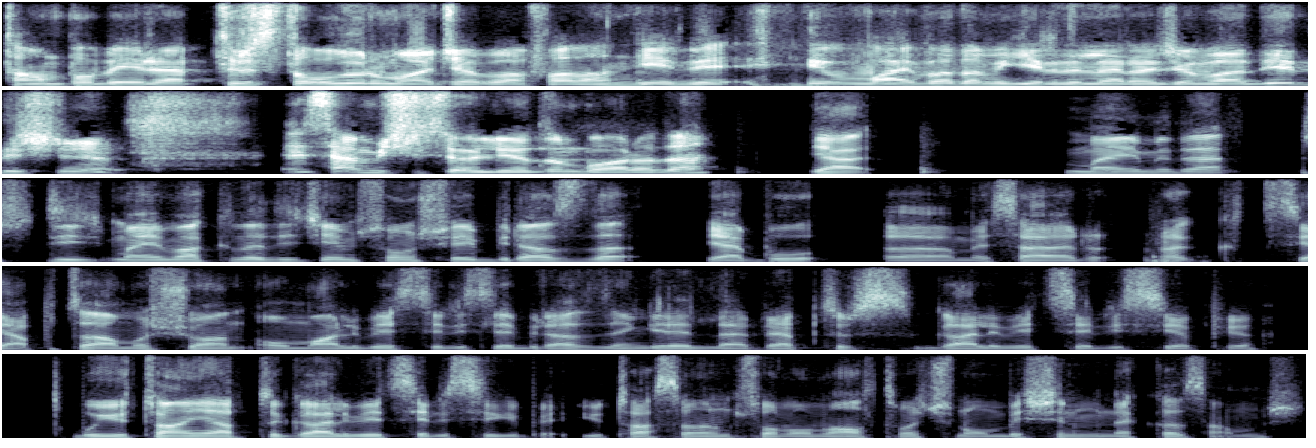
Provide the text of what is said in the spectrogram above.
Tampa Bay Raptors'ta olur mu acaba falan diye bir vibe'a da mı girdiler acaba diye düşünüyorum. E, sen bir şey söylüyordun bu arada. Ya Miami'den Miami hakkında diyeceğim son şey biraz da ya bu e, mesela Rockets yaptı ama şu an o mağlubiyet serisiyle biraz dengelediler. Raptors galibiyet serisi yapıyor. Bu Utah'ın yaptığı galibiyet serisi gibi. Utah sanırım son 16 maçın 15'ini mi ne kazanmış.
